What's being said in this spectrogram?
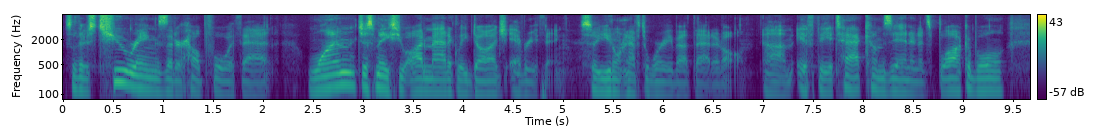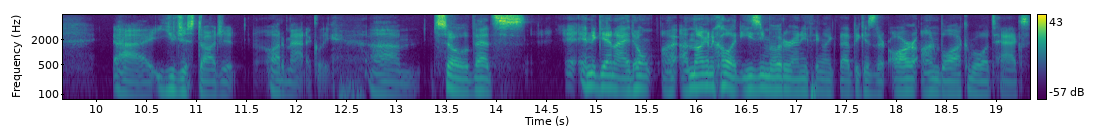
So, there's two rings that are helpful with that. One just makes you automatically dodge everything, so you don't have to worry about that at all. Um, if the attack comes in and it's blockable, uh, you just dodge it automatically. Um, so that's and again, I don't. I'm not going to call it easy mode or anything like that because there are unblockable attacks.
